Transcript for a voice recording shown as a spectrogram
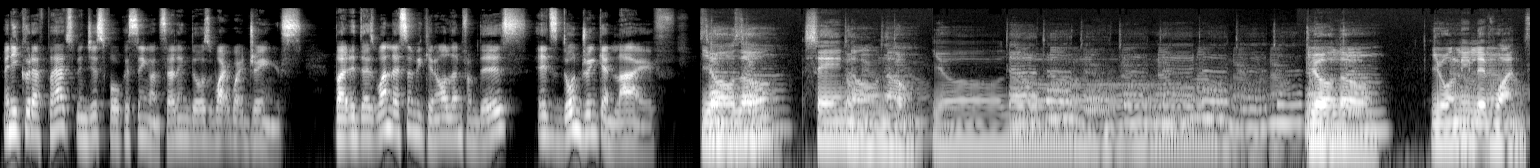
when he could have perhaps been just focusing on selling those white white drinks. But if there's one lesson we can all learn from this, it's don't drink and live. YEOLO, say no, no. YEOLO. YOLO, oh, you only live once.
